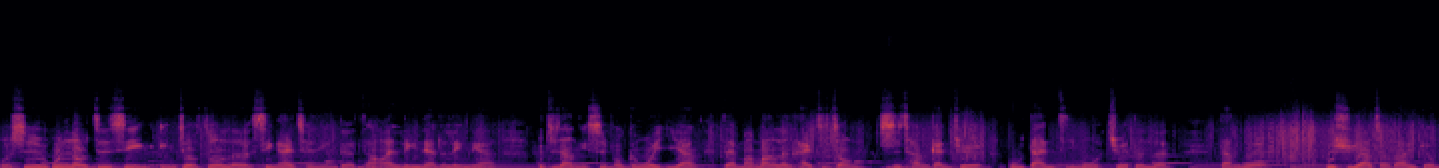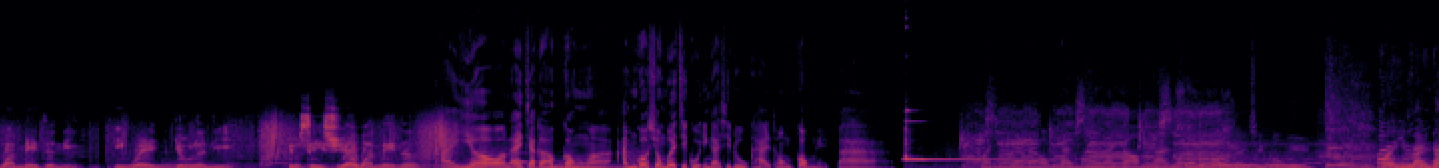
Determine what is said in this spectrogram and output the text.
我是温柔知性、饮酒作乐、性爱成瘾的早安 Lina 的 Lina。不知道你是否跟我一样，在茫茫人海之中，时常感觉孤单寂寞，觉得冷。但我不需要找到一个完美的你，因为有了你，有谁需要完美呢？哎呦，那你这个好讲啊！啊，不过上尾一句应该是卢凯彤讲的吧？欢迎来到单身公寓。欢迎来到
